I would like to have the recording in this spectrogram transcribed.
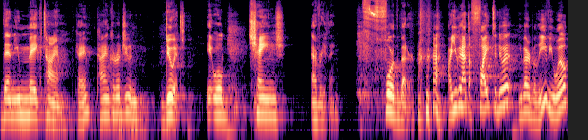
then you make time. Okay? I encourage you and do it? It will change everything for the better. Are you going to have to fight to do it? You better believe you will.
